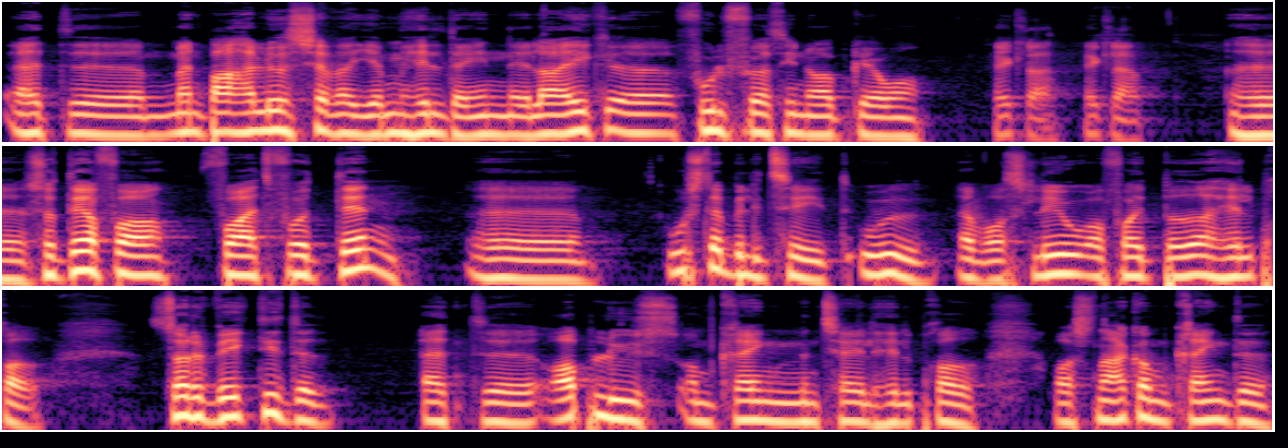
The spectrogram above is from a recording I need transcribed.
at øh, man bare har lyst til at være hjemme hele dagen, eller ikke øh, fuldføre sine opgaver. Helt klart, helt klart. Øh, så derfor, for at få den øh, ustabilitet ud af vores liv og få et bedre helbred, så er det vigtigt at, at øh, oplyse omkring mental helbred og snakke omkring det,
